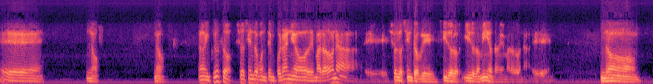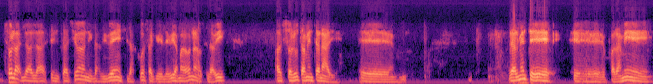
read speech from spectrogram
Eh, no, no. No, incluso yo siendo contemporáneo de Maradona, eh, yo lo siento que es ídolo, ídolo mío también Maradona. Eh, no, yo la, la, sensación y las vivencias y las cosas que le vi a Maradona no se la vi absolutamente a nadie. Eh, realmente para mí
